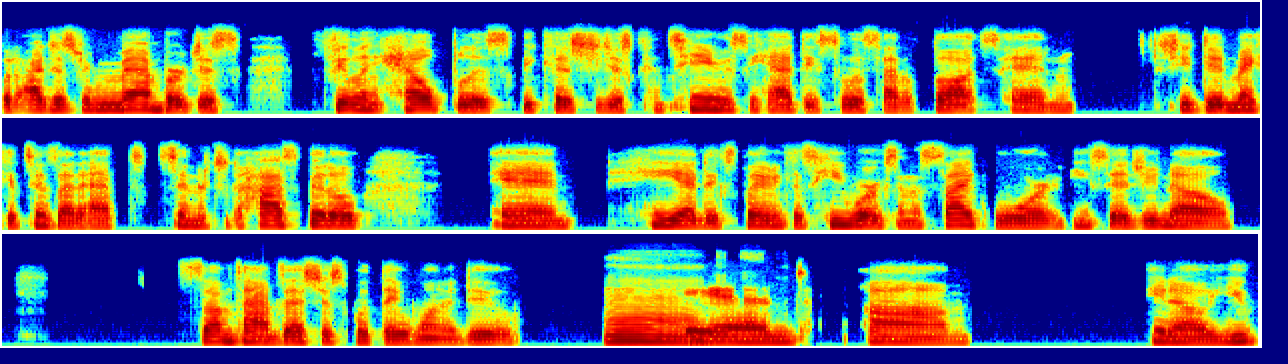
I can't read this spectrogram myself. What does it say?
But I just remember just feeling helpless because she just continuously had these suicidal thoughts. And she did make attempts. I'd have to send her to the hospital. And he had to explain because he works in a psych ward. And he said, you know, sometimes that's just what they want to do. Mm. And um, you know, you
